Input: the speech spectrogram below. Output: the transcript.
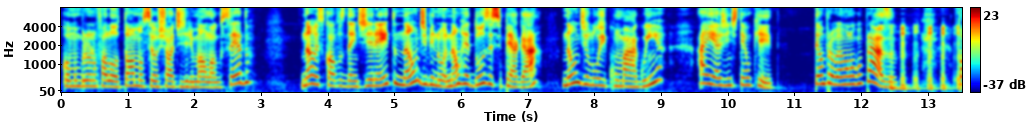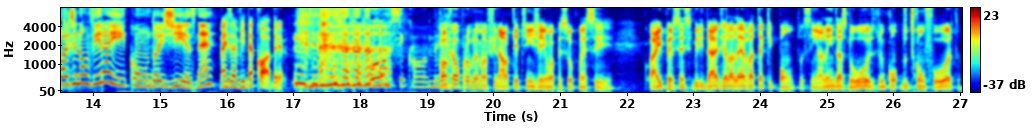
como o Bruno falou, toma o seu shot de limão logo cedo, não escova os dentes direito, não diminui, não reduz esse pH, não dilui com uma aguinha. Aí a gente tem o quê? Tem um problema a longo prazo. Pode não vir aí com dois dias, né? Mas a vida cobra. Ou se cobre. Qual que é o problema final que atinge aí uma pessoa com esse... A hipersensibilidade, ela leva até que ponto? Assim, além das dores, do, do desconforto...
